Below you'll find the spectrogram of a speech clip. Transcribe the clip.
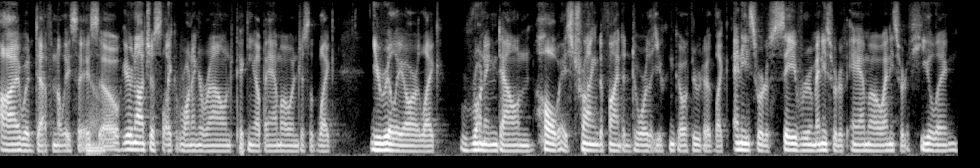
i would definitely say so. You're not just like running around picking up ammo and just like you really are like running down hallways trying to find a door that you can go through to like any sort of save room any sort of ammo any sort of healing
